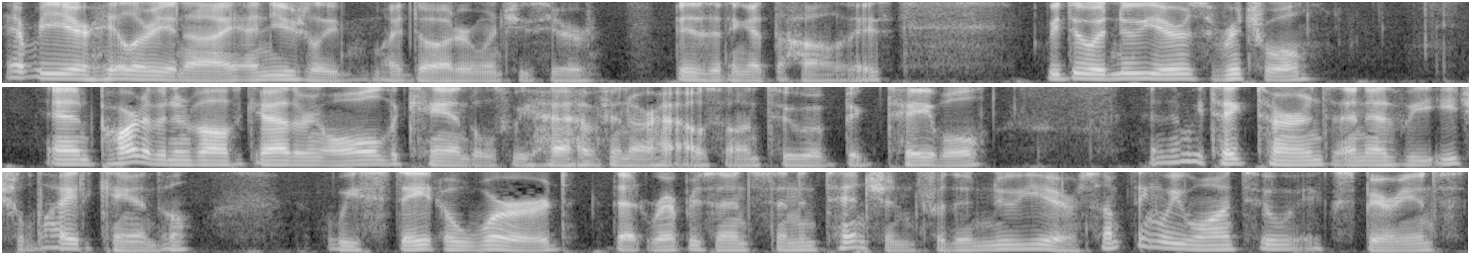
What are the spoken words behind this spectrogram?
Every year, Hillary and I, and usually my daughter when she's here visiting at the holidays, we do a New Year's ritual and part of it involves gathering all the candles we have in our house onto a big table. And then we take turns, and as we each light a candle, we state a word that represents an intention for the new year, something we want to experience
